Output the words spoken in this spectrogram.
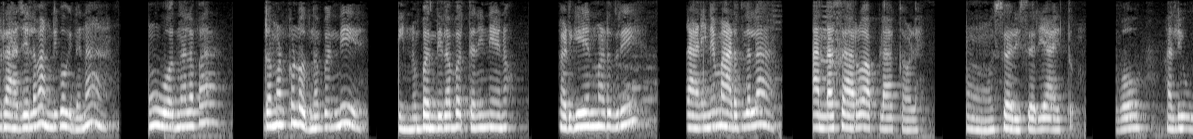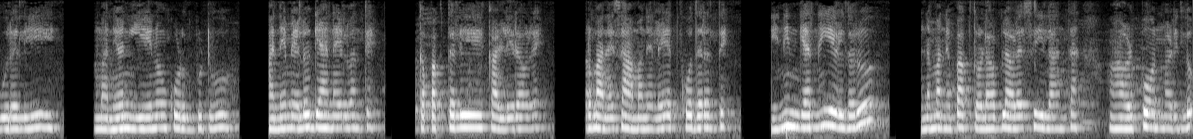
ರಾಜೆಲ್ಲ ಅಂಗಡಿಗೆ ಹೋಗಿದ್ದಾನಾ? ಹ್ಞೂ, ಹೋದ್ನಲ್ಲಪ್ಪ. ಊಟ ಮಾಡ್ಕೊಂಡು ಹೋದ್ನ ಬಂದು ಇನ್ನೂ ಬಂದಿಲ್ಲ ಬರ್ತಾನೆ ನೀನೇನು. ಅಡುಗೆ ಏನು ಮಾಡಿದ್ರಿ? ರಾಣಿನೇ ಮಾಡಿದ್ಲಲ್ಲ? ಅನ್ನ, ಸಾರು, ಹಪ್ಳ ಹಾಕವಳೆ. ಹ್ಞೂ, ಸರಿ ಸರಿ, ಆಯಿತು. ಓ ಅಲ್ಲಿ ಊರಲ್ಲಿ ಮನೆಯವ್ನು ಏನೋ ಕುಡಿದ್ಬಿಟ್ಟು ಮನೆ ಮೇಲೂ ಧ್ಯಾನ ಇಲ್ವಂತೆ. ಅಕ್ಕಪಕ್ಕದಲ್ಲಿ ಕಳ್ಳಿರವ್ರೆ. ಅವ್ರ ಮನೆ ಸಾಮಾನೆಲ್ಲ ಎತ್ಕೋದಾರಂತೆ. ಏನು ನಿಮ್ಗೆ ಯಾರನ್ನ ಹೇಳ್ದರು? ನಮ್ಮ ಮನೆ ಪಕ್ಕದೊಳ ಒಬ್ಳು ಅವಳೆ ಸೀಲಾ ಅಂತ. ಅವಳು ಫೋನ್ ಮಾಡಿದ್ಲು.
